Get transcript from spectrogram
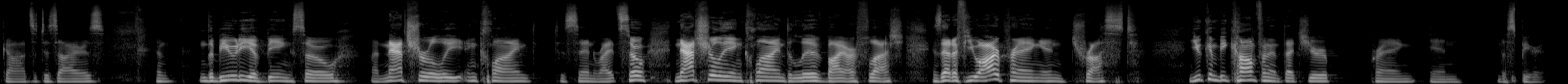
God's desires? And the beauty of being so Uh, naturally inclined to sin, right? So naturally inclined to live by our flesh is that if you are praying in trust, you can be confident that you're praying in the Spirit.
